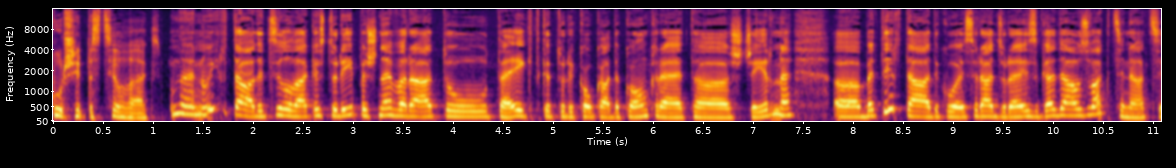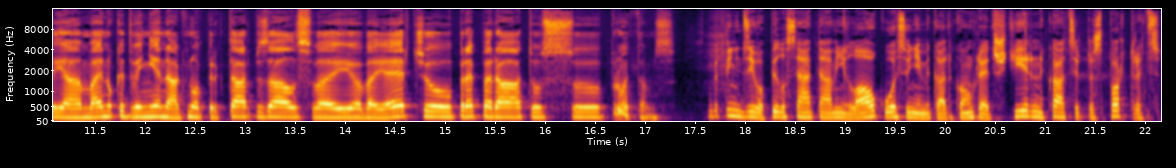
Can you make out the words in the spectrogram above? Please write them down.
kurš ir tas cilvēks? Nē, nu ir tādi cilvēki, es tur īpaši nevaru nevarētu teikt, ka tur ir kaut kāda konkrēta šķirne, uh, bet ir tādi, ko es redzu reizi gadā uz vakcinācijām, vai nu, kad viņi ienāk nopirkt tārpu zāles vai, vai ērču preparātus, uh, protams. Bet viņi dzīvo pilsētā, viņi laukos, viņiem ir kāda konkrēta šķirne. Kāds ir tas portrets?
